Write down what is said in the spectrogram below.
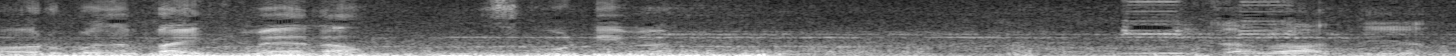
और ऊपर से बाइक में है ना स्कूटी में। ज़्यादा आती है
